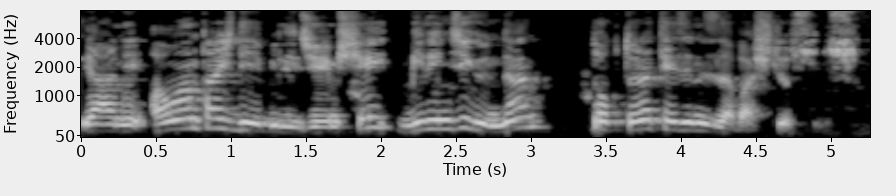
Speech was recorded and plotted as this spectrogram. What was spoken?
yani avantaj diyebileceğim şey birinci günden doktora tezinizle başlıyorsunuz.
